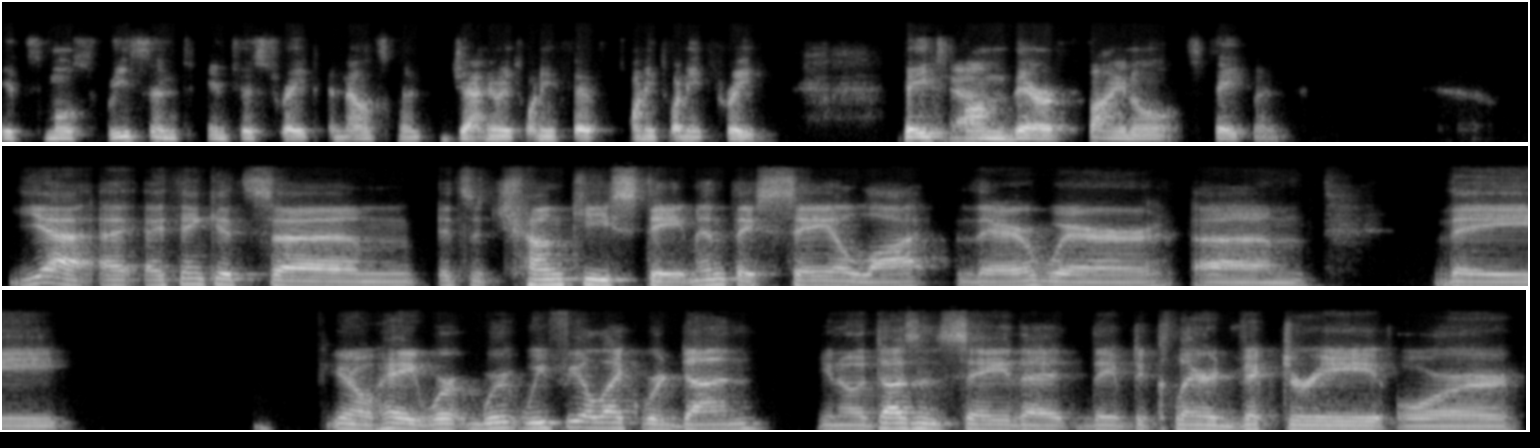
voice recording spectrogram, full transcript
its most recent interest rate announcement, January 25th, 2023, based yeah. on their final statement? Yeah, I, I, think it's um it's a chunky statement. They say a lot there where um they you know, hey, we're, we're we feel like we're done you know it doesn't say that they've declared victory or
